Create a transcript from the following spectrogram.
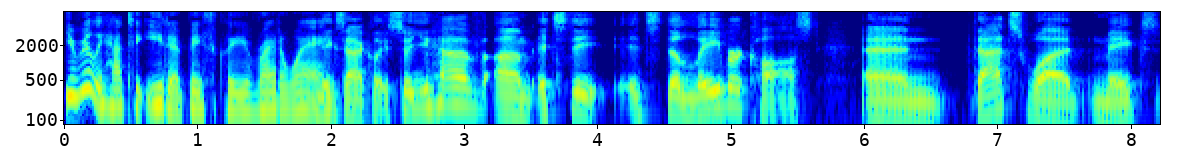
You really had to eat it basically right away. Exactly. So you have um, it's the it's the labor cost, and that's what makes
